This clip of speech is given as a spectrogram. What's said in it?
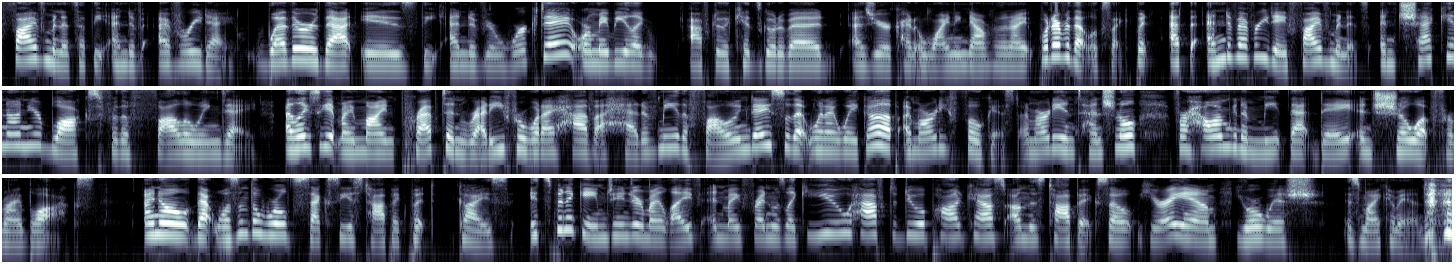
five minutes at the end of every day, whether that is the end of your workday or maybe like after the kids go to bed, as you're kind of winding down for the night, whatever that looks like. But at the end of every day, five minutes, and check in on your blocks for the following day. I like to get my mind prepped and ready for what I have ahead of me the following day so that when I wake up, I'm already focused. I'm already intentional for how I'm going to meet that day and show up for my blocks. I know that wasn't the world's sexiest topic, but guys, it's been a game changer in my life. And my friend was like, You have to do a podcast on this topic. So here I am, your wish is my command.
